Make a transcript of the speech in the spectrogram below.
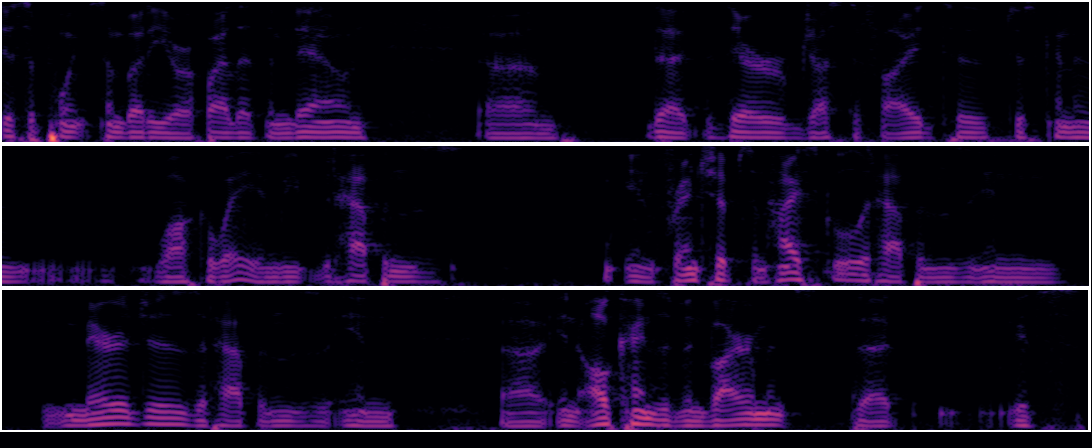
disappoint somebody or if I let them down, um, that they're justified to just kind of walk away. And we it happens in friendships in high school. It happens in marriages. It happens in uh, in all kinds of environments that it's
